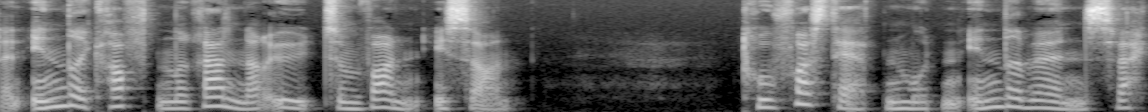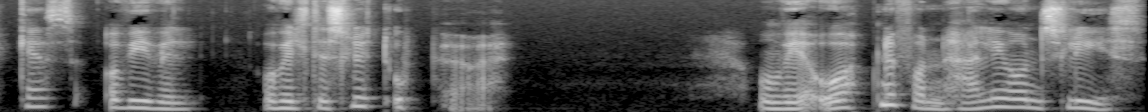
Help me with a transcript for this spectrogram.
den indre kraften renner ut som vann i sand. Trofastheten mot den indre bønnen svekkes, og vi vil, og vil til slutt opphøre. Om vi er åpne for Den hellige ånds lys,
